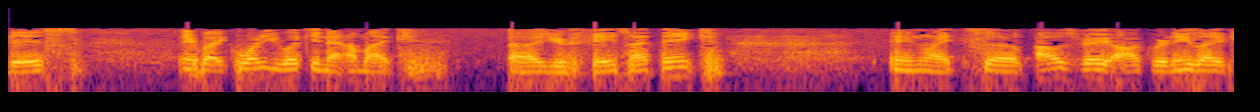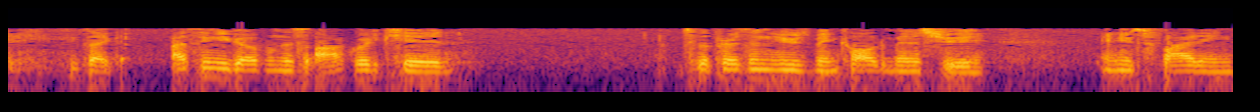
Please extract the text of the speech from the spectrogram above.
this, and you're like, "What are you looking at?" I'm like, uh, "Your face, I think." And like, so I was very awkward. And he's like, he's like, I've seen you go from this awkward kid to the person who's been called to ministry, and who's fighting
